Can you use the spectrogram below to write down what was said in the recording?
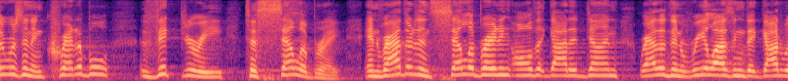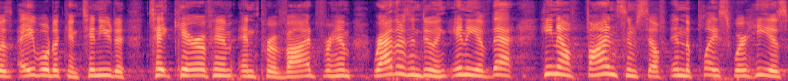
There was an incredible victory to celebrate. And rather than celebrating all that God had done, rather than realizing that God was able to continue to take care of him and provide for him, rather than doing any of that, he now finds himself in the place where he is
